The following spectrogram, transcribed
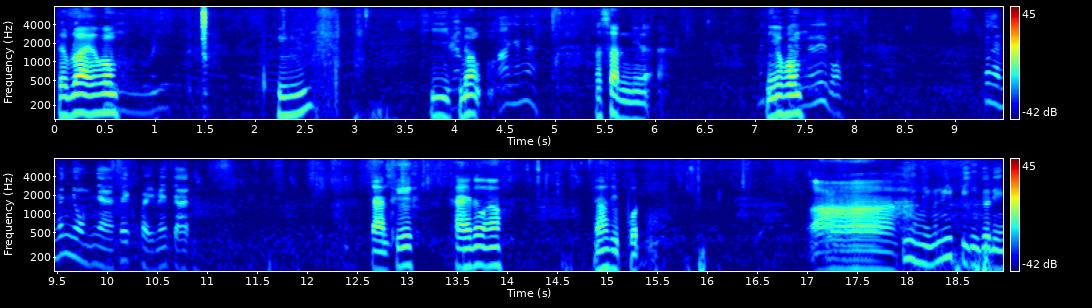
เรียบร้อยครับผมหือพี่พี่น้องปลายังไงปลาซ่นนี่แหละนี่ครับผมเฮ้ยบอกเมื่อกันมันยมหยาใส่ข่อยแม่จัน จานถือใครต้องเอาเดี๋ยวสิปลดอ่านี่นี่มันมีปิงตัวนี้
